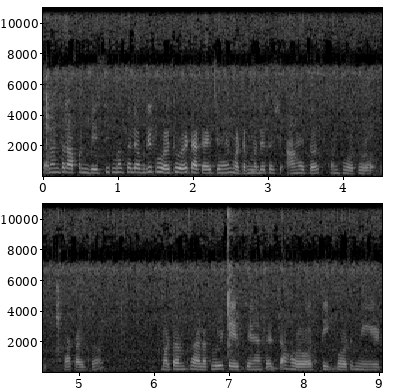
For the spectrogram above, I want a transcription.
त्यानंतर आपण बेसिक मसाले अगदी थोडे थोडे टाकायचे आहे. मटनमध्ये तसे आहेतच पण थोडं थोडं टाकायचं. मटन फ्रायला थोडी टेस्ट येण्याकरिता हळद तिखट मीठ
